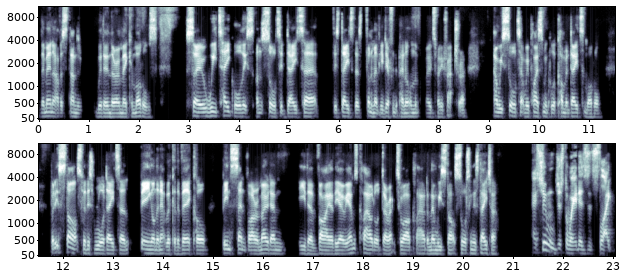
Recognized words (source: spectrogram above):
they may not have a standard within their own maker models. So we take all this unsorted data, this data that's fundamentally different depending on the motor manufacturer, and we sort it and we apply something called a common data model. But it starts with this raw data being on the network of the vehicle, being sent via a modem, either via the OEM's cloud or direct to our cloud, and then we start sorting this data. I assume just the way it is, it's like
